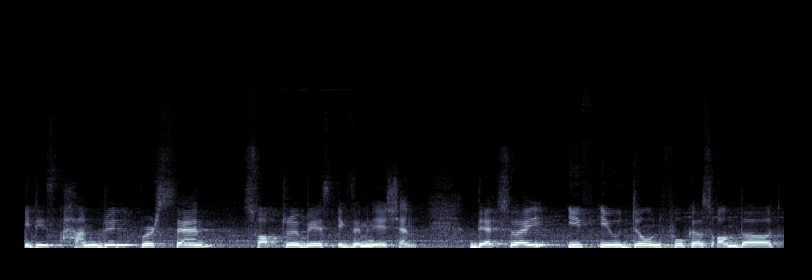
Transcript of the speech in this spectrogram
it is 100% software based examination. That's why if you don't focus on the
